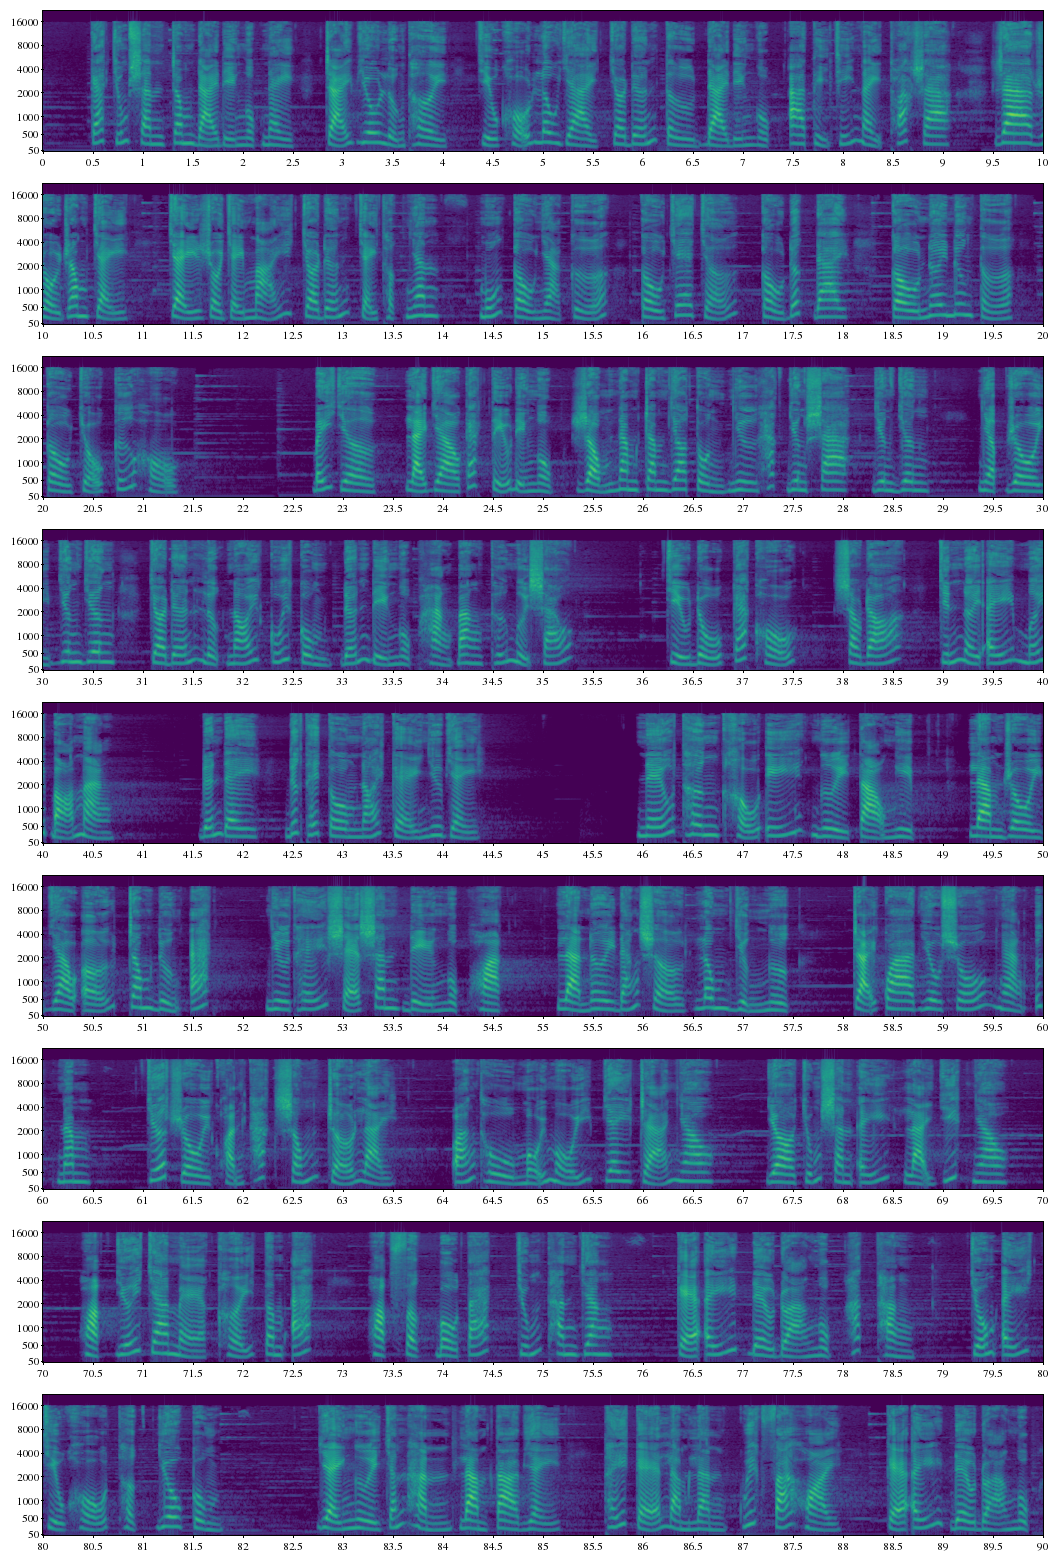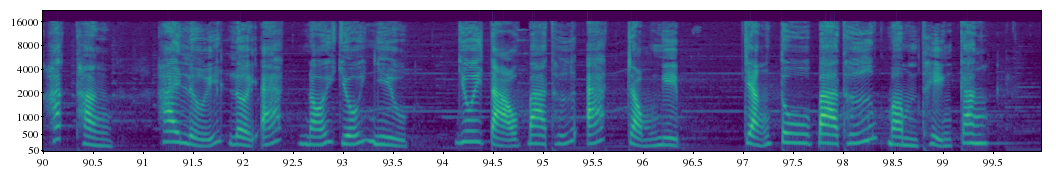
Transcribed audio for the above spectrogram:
các chúng sanh trong đại địa ngục này trải vô lượng thời, chịu khổ lâu dài cho đến từ đại địa ngục A tỳ chí này thoát ra, ra rồi rong chạy, chạy rồi chạy mãi cho đến chạy thật nhanh, muốn cầu nhà cửa, cầu che chở, cầu đất đai, cầu nơi nương tựa, cầu chỗ cứu hộ. Bấy giờ lại vào các tiểu địa ngục rộng 500 do tuần như Hắc Dân Sa, Dân Dân, nhập rồi Dân Dân cho đến lượt nói cuối cùng đến địa ngục hàng băng thứ 16. Chịu đủ các khổ, sau đó chính nơi ấy mới bỏ mạng. Đến đây, Đức Thế Tôn nói kệ như vậy. Nếu thân khẩu ý người tạo nghiệp, làm rồi vào ở trong đường ác, như thế sẽ sanh địa ngục hoạt, là nơi đáng sợ lông dựng ngược, trải qua vô số ngàn ức năm, chết rồi khoảnh khắc sống trở lại, oán thù mỗi mỗi dây trả nhau, do chúng sanh ấy lại giết nhau, hoặc với cha mẹ khởi tâm ác, hoặc Phật Bồ Tát chúng thanh văn, kẻ ấy đều đọa ngục hắc thần, chốn ấy chịu khổ thật vô cùng. Dạy người chánh hạnh làm tà vậy, thấy kẻ làm lành quyết phá hoại, kẻ ấy đều đọa ngục hắc thần, hai lưỡi lời ác nói dối nhiều, vui tạo ba thứ ác trọng nghiệp, chẳng tu ba thứ mầm thiện căn,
